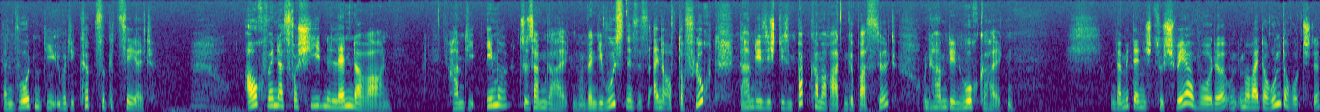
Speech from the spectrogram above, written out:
dann wurden die über die Köpfe gezählt auch wenn das verschiedene Länder waren, haben die immer zusammengehalten. Und wenn die wussten, es ist einer auf der Flucht, da haben die sich diesen Pappkameraden gebastelt und haben den hochgehalten. Und damit der nicht zu schwer wurde und immer weiter runterrutschte,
